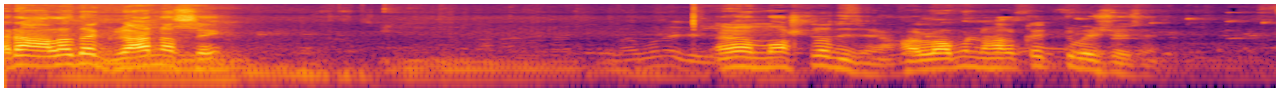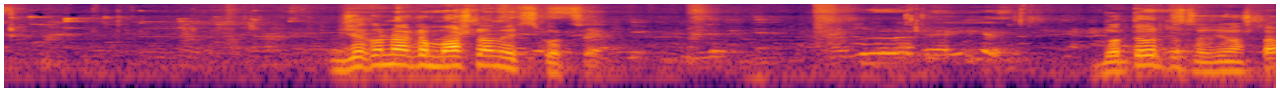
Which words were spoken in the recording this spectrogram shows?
একটা আলাদা গ্রান আছে। একটা মশলা দিয়েছে আর লবণ হালকা একটু বেশি হয়েছে। যে কোনো একটা মশলা মিক্স করছে। ধরতে পারতেছ মশলা?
